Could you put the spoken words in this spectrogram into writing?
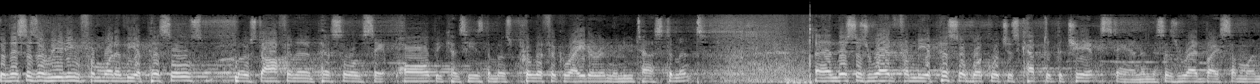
So, this is a reading from one of the epistles, most often an epistle of St. Paul, because he's the most prolific writer in the New Testament. And this is read from the epistle book, which is kept at the chant stand. And this is read by someone,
